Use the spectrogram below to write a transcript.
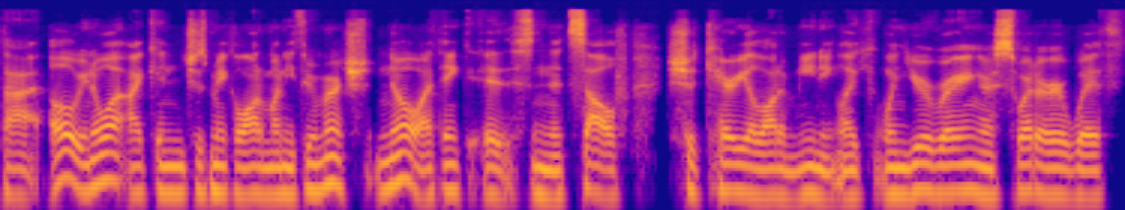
that oh you know what? I can just make a lot of money through merch. No i think it in itself should carry a lot of meaning. Like when you're wearing a sweater with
